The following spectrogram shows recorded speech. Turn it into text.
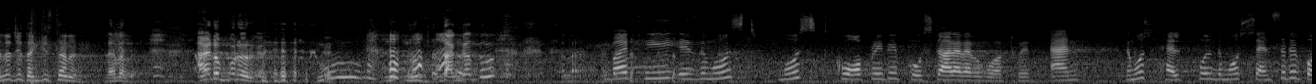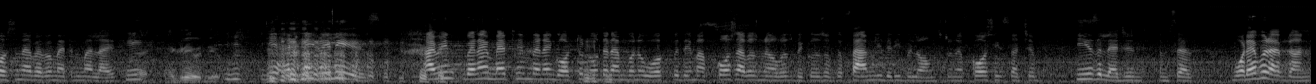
ఎనర్జీ తగ్గిస్తాను లెవెల్ ఆయన ఒప్పుకునేవారు కాదు. నువ్వు తగ్గద్దు but he is the most most cooperative co-star I've ever worked with, and the most helpful, the most sensitive person I've ever met in my life. He, I agree with you. He, he, he really is. I mean, when I met him, when I got to know that I'm going to work with him, of course I was nervous because of the family that he belongs to. And of course he's such a, he is a legend himself. Whatever I've done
